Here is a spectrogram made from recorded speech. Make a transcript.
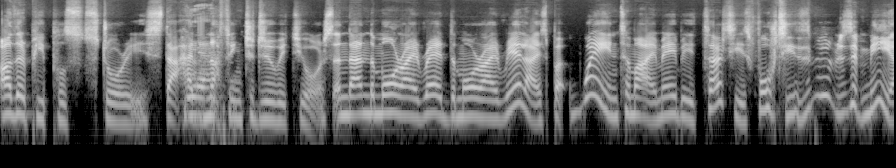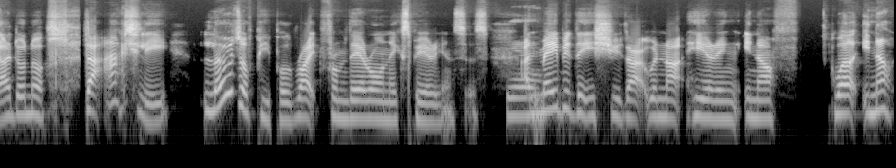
other people's stories that had yeah. nothing to do with yours. And then the more I read, the more I realized, but way into my maybe 30s, 40s, is it me? I don't know, that actually loads of people write from their own experiences. Yeah. And maybe the issue that we're not hearing enough well enough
